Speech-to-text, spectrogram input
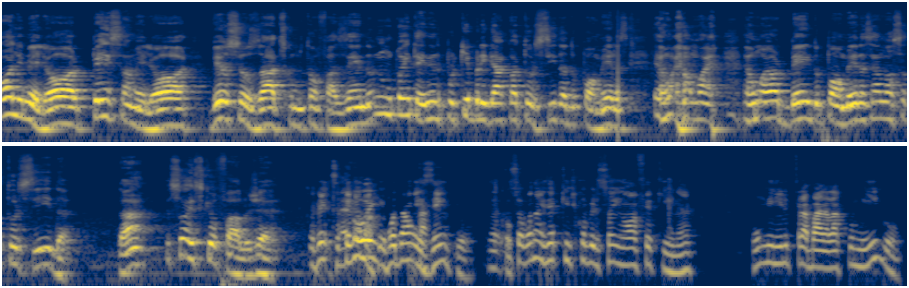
olhe melhor, pensa melhor, vê os seus atos como estão fazendo. Não estou entendendo por que brigar com a torcida do Palmeiras. É, é, uma, é o maior bem do Palmeiras, é a nossa torcida. Tá? É só isso que eu falo, Jé. Você quer ver? Eu vou dar um exemplo. Eu só vou dar um exemplo que a gente conversou em off aqui, né? Um menino que trabalha lá comigo,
